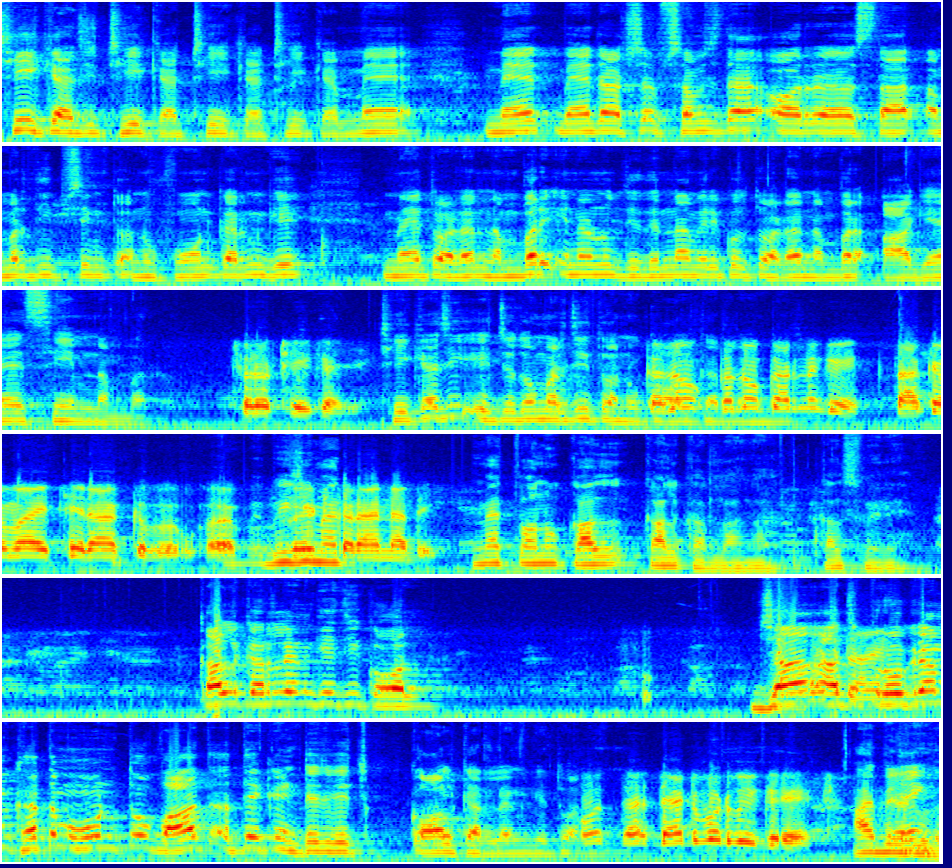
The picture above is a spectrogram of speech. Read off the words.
ਠੀਕ ਹੈ ਜੀ ਠੀਕ ਹੈ ਠੀਕ ਹੈ ਠੀਕ ਹੈ। ਮੈਂ ਮੈਂ ਮੈਂ ਡਾਕਟਰ ਸਾਹਿਬ ਸਮਝਦਾ ਔਰ ਸਰਦਾਰ ਅਮਰਦੀਪ ਸਿੰਘ ਤੁਹਾਨੂੰ ਫੋਨ ਕਰਨਗੇ। ਮੈਂ ਤੁਹਾਡਾ ਨੰਬਰ ਇਹਨਾਂ ਨੂੰ ਦੇ ਦਿੰਦਾ ਮੇਰੇ ਕੋਲ ਤੁਹਾਡਾ ਨੰਬਰ ਆ ਗਿਆ ਹੈ ਸੇਮ ਨੰਬਰ ਚਲੋ ਠੀਕ ਹੈ ਜੀ। ਠੀਕ ਹੈ ਜੀ ਇਹ ਜਦੋਂ ਮਰਜ਼ੀ ਤੁਹਾਨੂੰ ਕਾਲ ਕਰ ਕਦੋਂ ਕਰਨਗੇ ਤਾਂ ਕਿ ਮੈਂ ਇੱਥੇ ਰਹਿ ਕੇ ਵੀ ਜੀ ਵੇਟ ਮੈਂ ਕਰਾਂ ਇਹਨਾਂ ਦੀ। ਮੈਂ ਤੁਹਾਨੂੰ ਕੱਲ ਕੱਲ ਕਰ ਲਾਂਗਾ ਕੱਲ ਸਵੇਰੇ। ਕੱਲ ਕਰ ਲੈਣਗੇ ਜੀ ਕਾਲ ਜਾਂ ਅੱਜ? ਪ੍ਰੋਗਰਾਮ ਖਤਮ ਹੋਣ ਤੋਂ ਬਾਅਦ ਅੱਧੇ ਘੰਟੇ ਦੇ ਵਿੱਚ ਕਾਲ ਕਰ ਲੈਣਗੇ ਤੁਹਾਨੂੰ. I thank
